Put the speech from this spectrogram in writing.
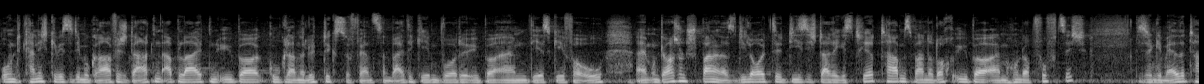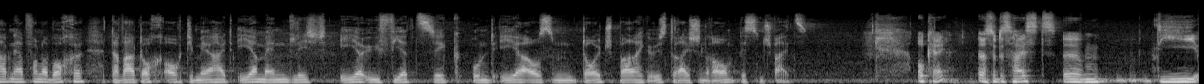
und kann ich gewisse demografische Daten ableiten über Google Analytics, sofern es dann weitergegeben wurde, über ähm, DSGVO. Ähm, und da war schon spannend. Also die Leute, Leute, die sich da registriert haben, es waren da doch über ähm, 150, die sich dann gemeldet haben innerhalb von einer Woche, da war doch auch die Mehrheit eher männlich, eher Ü40 und eher aus dem deutschsprachigen österreichischen Raum bis in Schweiz. Okay, also das heißt, ähm, die,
